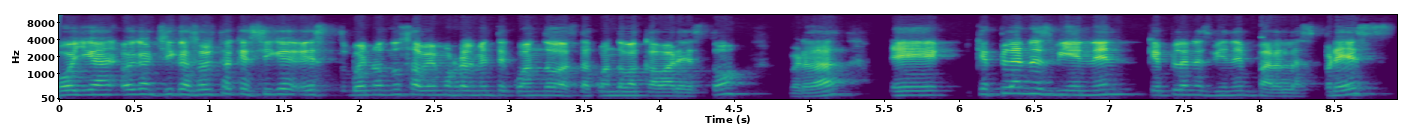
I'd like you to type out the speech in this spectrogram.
Oigan, oigan, chicas, ahorita que sigue, esto, bueno, no sabemos realmente cuándo, hasta cuándo va a acabar esto, ¿verdad? Eh, ¿Qué planes vienen? ¿Qué planes vienen para las pres?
